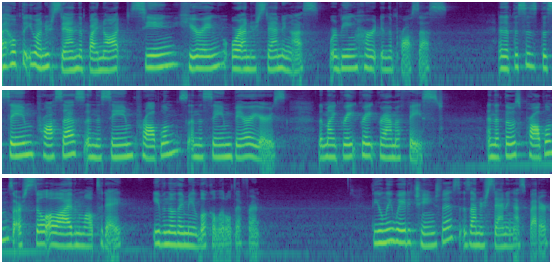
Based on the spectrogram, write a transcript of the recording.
I hope that you understand that by not seeing, hearing, or understanding us, we're being hurt in the process. And that this is the same process and the same problems and the same barriers that my great-great-grandma faced. And that those problems are still alive and well today, even though they may look a little different. The only way to change this is understanding us better.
